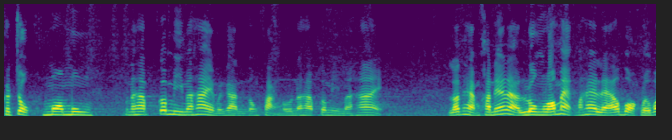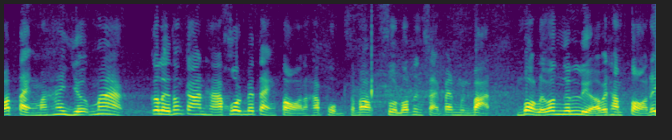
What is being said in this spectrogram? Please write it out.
กระจกมอมุง นะครับก็มีมาให้เหมือนกันตรงฝั่งนู้นนะครับก็มีมาให้ แล้วแถมคันนี้เนี่ยลงล้อแม็กมาให้แล้วบอกเลยว่าแต่งมาให้เยอะมาก ก็เลยต้องการหาคนไปแต่งต่อนะครับผมสำหรับส่วนลด1 8 0 0 0 0บาทผมบอกเลยว่าเงินเหลือไปทำต่อได้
